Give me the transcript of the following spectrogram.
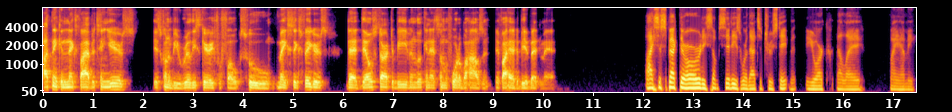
I think in the next five to 10 years, it's going to be really scary for folks who make six figures that they'll start to be even looking at some affordable housing if I had to be a betting man. I suspect there are already some cities where that's a true statement New York, LA, Miami,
